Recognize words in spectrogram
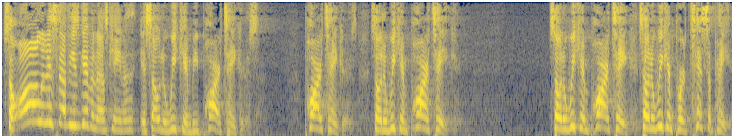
So all of this stuff he's given us, Keena, is so that we can be partakers. Partakers. So that we can partake. So that we can partake. So that we can participate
